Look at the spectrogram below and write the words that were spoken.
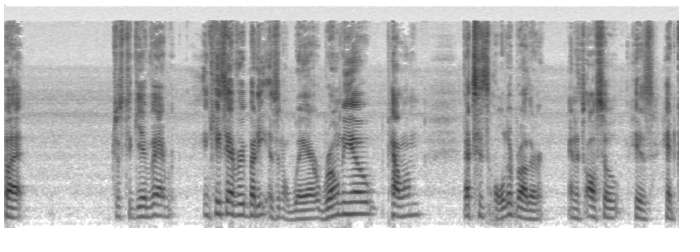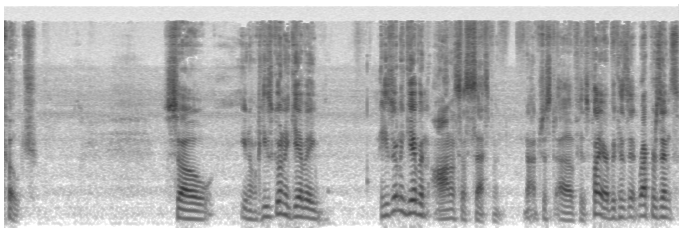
but just to give, in case everybody isn't aware, Romeo Pellum, that's his older brother, and it's also his head coach. So, you know, he's going to give a he's going to give an honest assessment, not just of his player, because it represents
